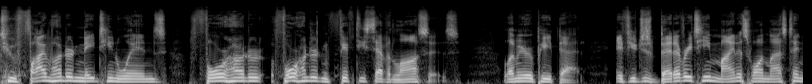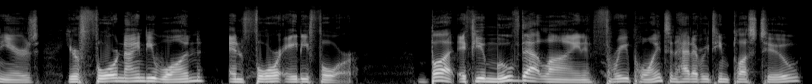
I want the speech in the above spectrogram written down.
to 518 wins, 400, 457 losses. Let me repeat that. If you just bet every team minus one last 10 years, you're 491 and 484. But if you move that line three points and had every team plus two,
